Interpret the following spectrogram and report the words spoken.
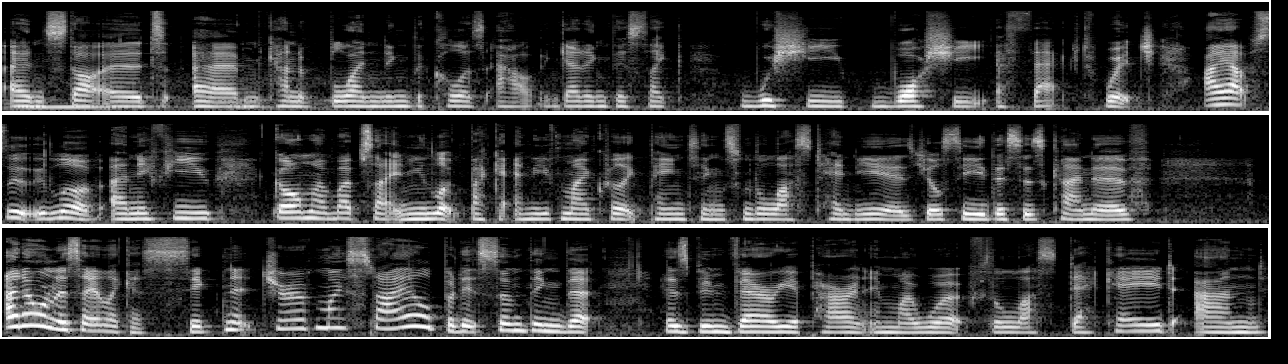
and started um, kind of blending the colours out and getting this like wishy washy effect, which I absolutely love. And if you go on my website and you look back at any of my acrylic paintings from the last 10 years, you'll see this is kind of I don't want to say like a signature of my style, but it's something that has been very apparent in my work for the last decade. And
